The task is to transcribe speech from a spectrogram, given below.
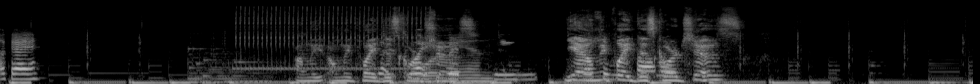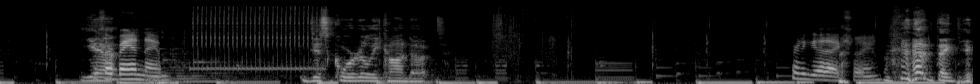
Okay. Only only play Discord what- shows. What Man. you- Yeah, only play we call it? Discord shows. What's Yeah, our band name? disorderly conduct. Pretty good, actually. Thank you.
